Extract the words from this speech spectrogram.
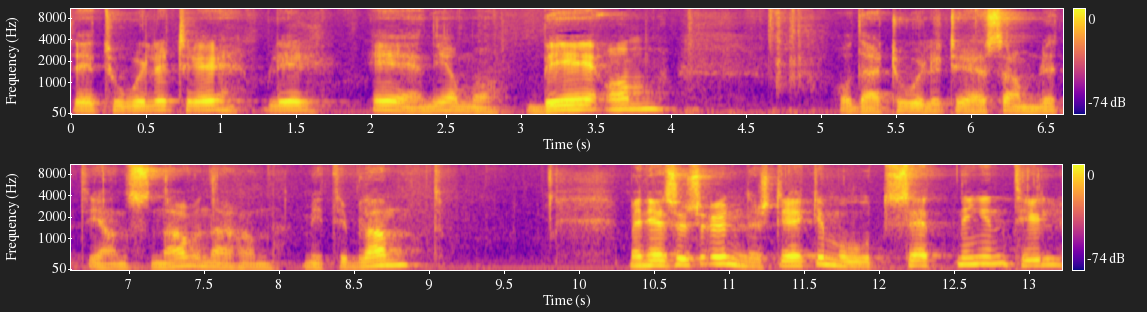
det to eller tre blir enige om å be om, og der to eller tre er samlet i hans navn, er han midt iblant. Men Jesus understreker motsetningen til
